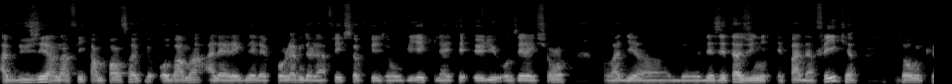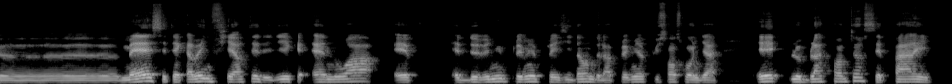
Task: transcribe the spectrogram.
abusé en Afrique en pensant que Obama allait régler les problèmes de l'Afrique, sauf qu'ils ont oublié qu'il a été élu aux élections, on va dire, des États-Unis et pas d'Afrique. Donc, euh, mais c'était quand même une fierté de dire qu'un Noir est est devenu premier président de la première puissance mondiale. Et le Black Panther, c'est pareil.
